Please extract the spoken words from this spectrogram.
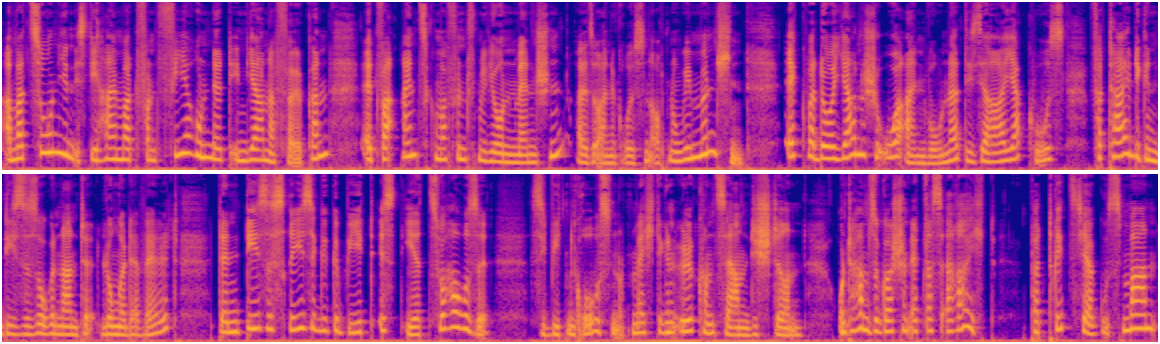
Amazonien ist die Heimat von 400 Indianervölkern, etwa 1,5 Millionen Menschen, also eine Größenordnung wie München. Ecuadorianische Ureinwohner, die Sarayakus, verteidigen diese sogenannte Lunge der Welt, denn dieses riesige Gebiet ist ihr Zuhause. Sie bieten großen und mächtigen Ölkonzernen die Stirn und haben sogar schon etwas erreicht. Patricia Guzman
